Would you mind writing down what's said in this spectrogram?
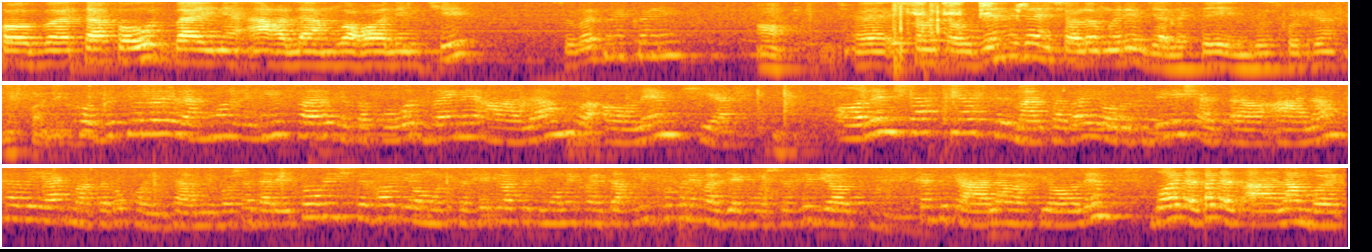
خب تفاوت بین اعلم و عالم چیست؟ صحبت می‌کنیم؟ آه ایشان توضیح میده انشاءالله مریم جلسه امروز خود را می‌خوانیم خب بسم الله الرحمن الرحیم فرق تفاوت بین عالم و عالم چی است عالم شخصی است که مرتبه یا رتبهش از عالم کرده یک مرتبه پایین تر می باشد در حساب اجتهاد یا مجتهد وقتی که ما می‌خوایم تقلید بکنیم از یک مجتهد یا از کسی که عالم است یا عالم باید از از عالم باید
